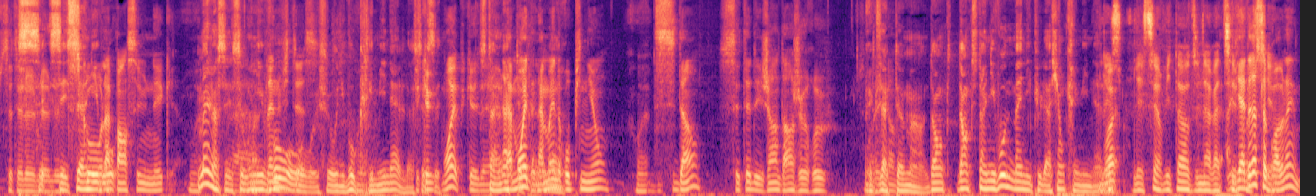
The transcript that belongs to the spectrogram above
C'était le, le- discours, la pensée unique. Mais là, c'est c'est au, niveau, vitesse. c'est au niveau criminel. C'est- ouais, puis que la, moindre, la criminel. moindre opinion dissidente, c'était des gens dangereux. Exactement. Donc, donc c'est un niveau de manipulation criminelle. Les, les serviteurs du narratif. Il adresse le problème.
